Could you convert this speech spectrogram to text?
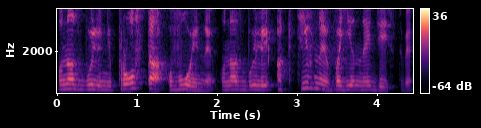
у нас были не просто войны, у нас были активные военные действия.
